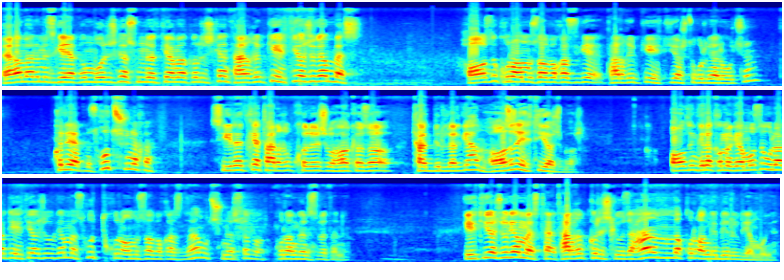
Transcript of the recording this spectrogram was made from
Payg'ambarimizga yaqin bo'lishgan sunnatga amal qilishgan targ'ibga ehtiyoj bo'lgan emas. Hozir qur'on musobaqasiga targ'ibga ehtiyoj tug'ilgani uchun qilyapmiz. Xuddi shunaqa. Siyratga targ'ib qilish va hokazo tadbirlarga ham hozir ehtiyoj bor. Oldingilar qilmagan bo'lsa ularni ehtiyoji bo'lgan emas. Xuddi qur'on musobaqasida ham shu narsa bor qur'onga nisbatan. Ehtiyoj bo'lgan emas targ'ib qilishga o'zi hamma qur'onga berilgan bo'lgan.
